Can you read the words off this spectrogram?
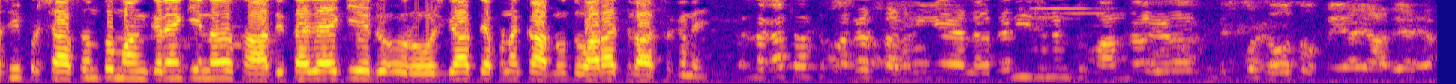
ਅਸੀਂ ਪ੍ਰਸ਼ਾਸਨ ਤੋਂ ਮੰਗ ਕਰ ਰਹੇ ਹਾਂ ਕਿ ਇਹਨਾਂ ਦਾ ਸਾਥ ਦਿੱਤਾ ਜਾਏ ਕਿ ਇਹ ਰੋਜ਼ਗਾਰ ਤੇ ਆਪਣਾ ਘਰ ਨੂੰ ਦੁਬਾਰਾ ਚਲਾ ਸਕਣ ਇਹ। ਲਗਾਤਾਰ ਦੁਕਾਨਾਂ ਸੜ ਰਹੀਆਂ ਹੈ ਲੱਗਦਾ ਨਹੀਂ ਇਹਨਾਂ ਨੂੰ ਦੁਕਾਨਦਾਰ ਜਿਹੜਾ ਬਿਲਕੁਲ ਲਾਸ ਹੋ ਰਿਹਾ ਜਾ ਰਿਹਾ ਆ।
